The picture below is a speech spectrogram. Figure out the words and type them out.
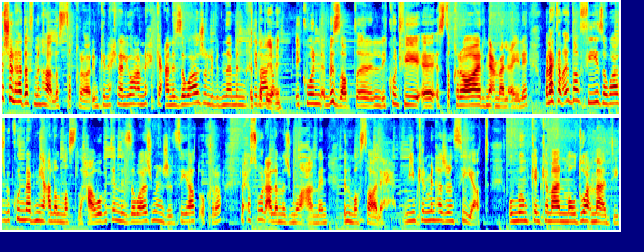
مش الهدف منها الاستقرار. يمكن إحنا اليوم عم نحكي عن الزواج اللي بدنا من خلاله الطبيعي. يكون بالضبط اللي يكون في استقرار نعمل عيله ولكن أيضا في زواج بيكون مبني على المصلحة وبيتم الزواج من جنسيات أخرى للحصول على مجموعة من المصالح يمكن منها جنسيات وممكن كمان موضوع مادي.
